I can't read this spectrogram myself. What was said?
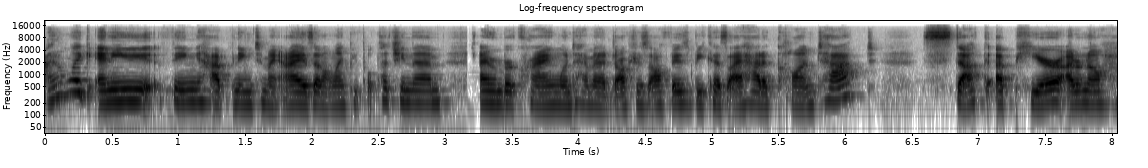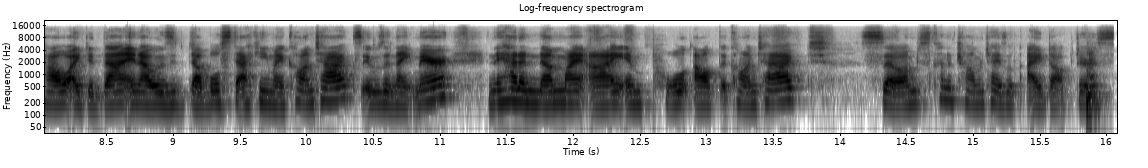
I don't like anything happening to my eyes. I don't like people touching them. I remember crying one time at a doctor's office because I had a contact stuck up here. I don't know how I did that. And I was double stacking my contacts. It was a nightmare. And they had to numb my eye and pull out the contact. So I'm just kind of traumatized with eye doctors.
